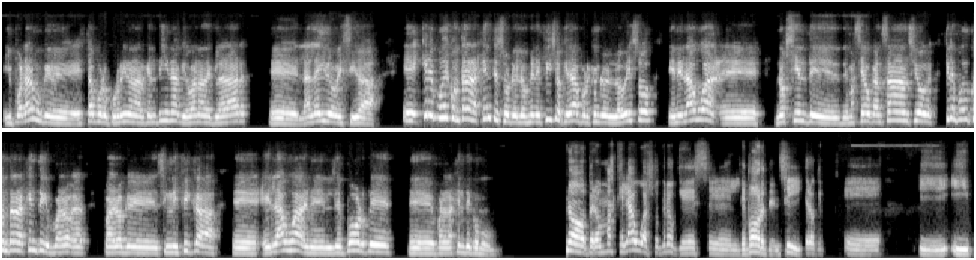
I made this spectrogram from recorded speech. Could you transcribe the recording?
y por algo que está por ocurrir en Argentina, que van a declarar la ley de obesidad. Eh, ¿Qué le podés contar a la gente sobre los beneficios que da, por ejemplo, el obeso en el agua? Eh, no siente demasiado cansancio. ¿Qué le podés contar a la gente para, lo que significa eh, el agua en el deporte para la gente común? No, pero más que el agua, yo creo que es el deporte en sí. Creo que y,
